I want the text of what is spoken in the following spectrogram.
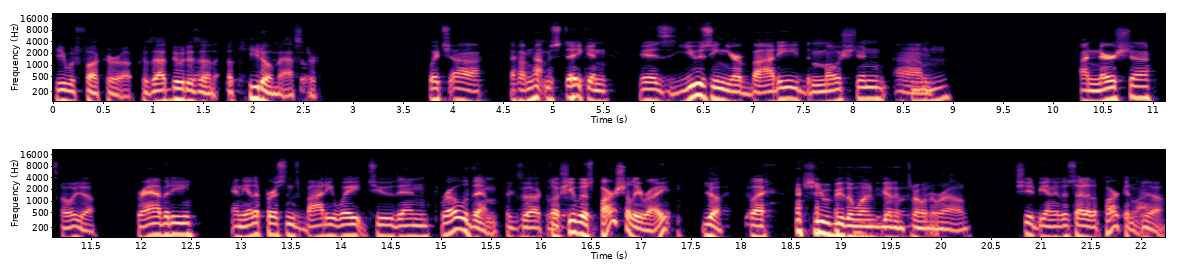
He would fuck her up because that dude is an Aikido master. Which, uh, if I'm not mistaken, is using your body, the motion, um, Mhm. Inertia, Oh yeah, gravity, and the other person's body weight to then throw them. exactly. So she was partially right, yeah, but she would be the one getting thrown around. she'd be on the other side of the parking lot. Yeah,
